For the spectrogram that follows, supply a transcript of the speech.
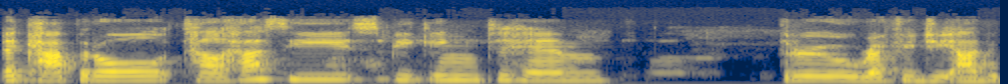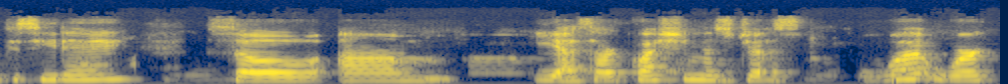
the Capitol, Tallahassee, speaking to him through Refugee Advocacy Day. So, um, yes, our question is just what work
